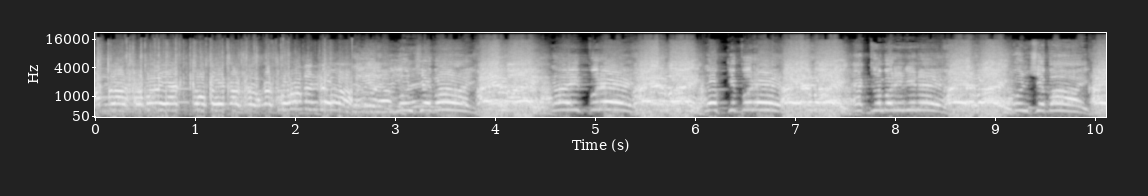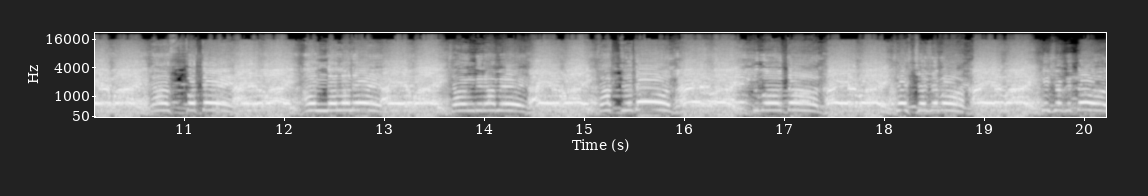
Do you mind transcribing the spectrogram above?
আমরা সবাই এক। কাজ করব তো ইনশাল্লাহ? ভাই ভাই লক্ষ্মীপুরে এক নম্বর ইঞ্জিনে মুন্সে ভাই রাজপথে আন্দোলনে সংগ্রামে ছাত্র দল যুব দল স্বেচ্ছাসেবক কৃষক দল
